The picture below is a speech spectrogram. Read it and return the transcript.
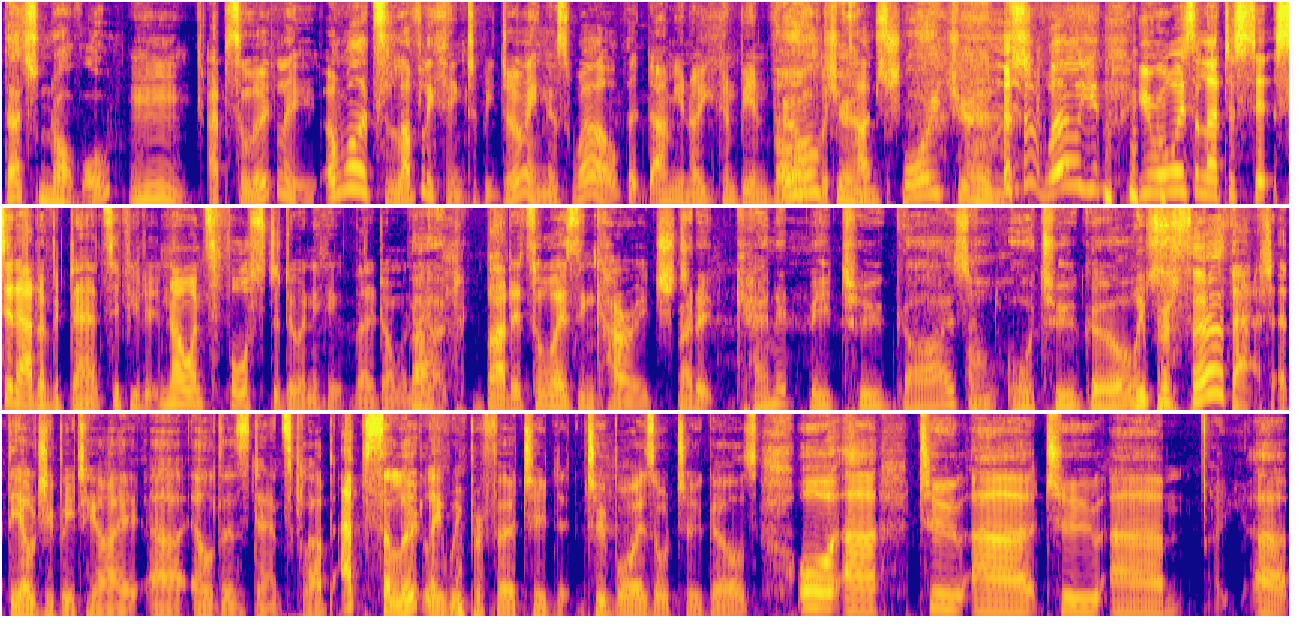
That's novel. Mm, absolutely. And well, it's a lovely thing to be doing as well. That um, you know, you can be involved Girl with germs, touch. boy germs. well, you, you're always allowed to sit, sit out of a dance if you do. No one's forced to do anything that they don't want to do. But- But it's always encouraged. but it can it be two guys and, or two girls? we prefer that at the LGBTI uh, Elders Dance Club. Absolutely, we prefer two two boys or two girls or uh, two uh, two um, uh,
